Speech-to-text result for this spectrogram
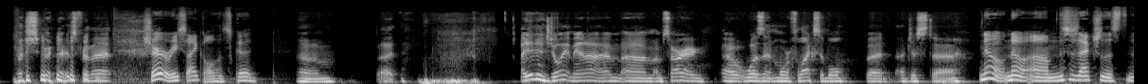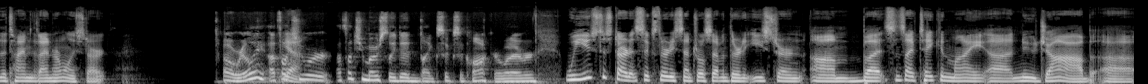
my show notes for that. Sure. Recycle. That's good. Um, but I did enjoy it, man. I, I'm um, I'm sorry I uh, wasn't more flexible, but I just uh, No, no. Um, this is actually the, the time that I normally start. oh really? I thought Yeah. you were I thought you mostly did like six o'clock or whatever. We used to start at six thirty Central, seven thirty Eastern. Um, but since I've taken my uh, new job uh,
